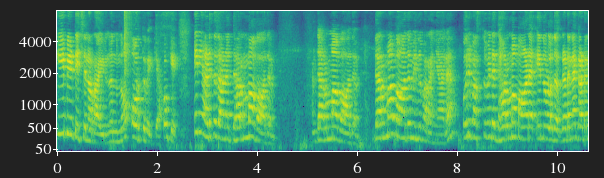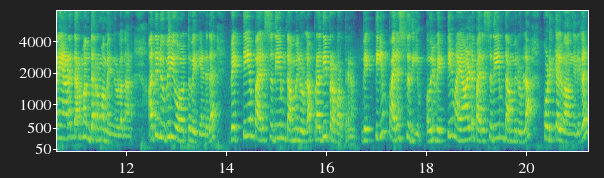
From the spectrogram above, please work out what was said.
ഇ ബി ടീച്ചർ ആയിരുന്നു എന്നൊന്ന് ഓർത്തു വെക്കുക ഓക്കെ ഇനി അടുത്തതാണ് ധർമ്മവാദം. ധർമ്മവാദം. ധർമ്മവാദം എന്ന് പറഞ്ഞാൽ ഒരു വസ്തുവിന്റെ ധർമ്മമാണ് എന്നുള്ളത്. ഘടന ഘടനയാണ് ധർമ്മം ധർമ്മം എന്നുള്ളതാണ്. അതിലുപരി ഓർത്തു വെക്കേണ്ടത് വ്യക്തിയും പരിസ്ഥിതിയും തമ്മിലുള്ള പ്രതിപ്രവർത്തനം. വ്യക്തിയും പരിസ്ഥിതിയും ഒരു വ്യക്തിയും അയാളുടെ പരിസ്ഥിതിയും തമ്മിലുള്ള കൊടുക്കൽ വാങ്ങലുകൾ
